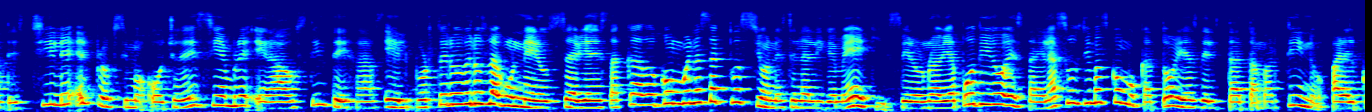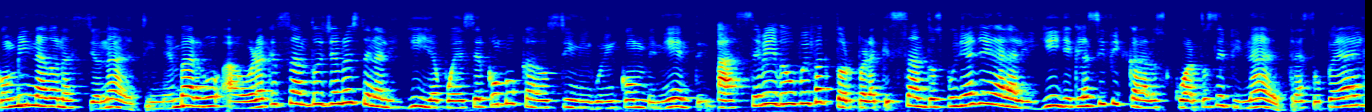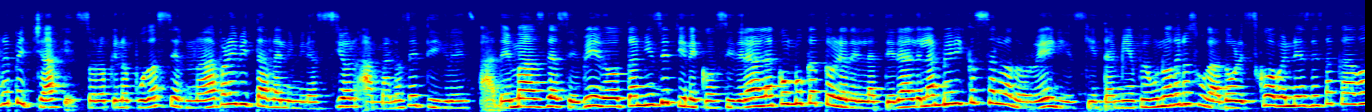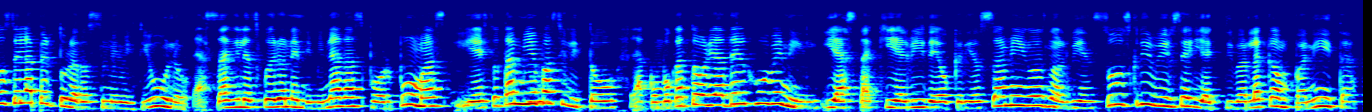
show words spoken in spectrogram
ante Chile el próximo 8 de diciembre en Austin, Texas. El portero de los laguneros se había destacado con buenas actuaciones en la Liga MX, pero no había podido estar en las últimas convocatorias del Tata Martino para el combinado nacional. Sin embargo, ahora que Santos ya no está en la liguilla, puede ser convocado sin ningún inconveniente. Acevedo fue factor para que Santos pudiera llegar a la liguilla y clasificar a los cuartos de final tras superar el repechaje, solo que no pudo hacer nada para evitar la eliminación a manos de Tigres. Además de Acevedo, también se tiene considerada la convocatoria del lateral del América Salvador Reyes, quien también fue uno de los jugadores jóvenes destacados de la Apertura 2021. Las Águilas fueron eliminadas por Pumas y esto también facilitó la convocatoria del juvenil. Y hasta aquí el video queridos amigos, no olviden suscribirse y activar la campanita.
